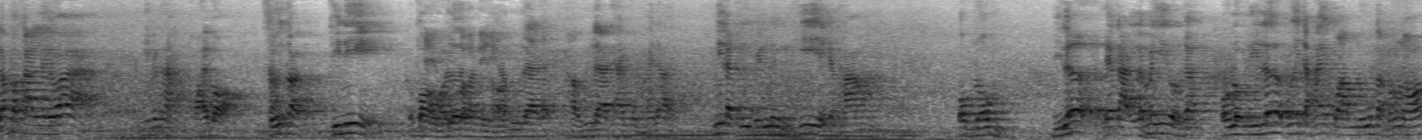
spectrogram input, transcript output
รับประกันเลยว่า มีปัญหาขอให้บอก ซื้อกับที่นี่ก็บอกไว้เลยกรณีครัเขาบดูแลเขาดูแลแทนผมให้ได้ นี่แหละคือเป็นหนึ่งที่อยากจะทำอบรมดีลเลอร์เรียกกันแล้วไม่ใช่ผมจะอบรมดีลเลอร์เพื่อจะให้ความรู้กับน้อง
